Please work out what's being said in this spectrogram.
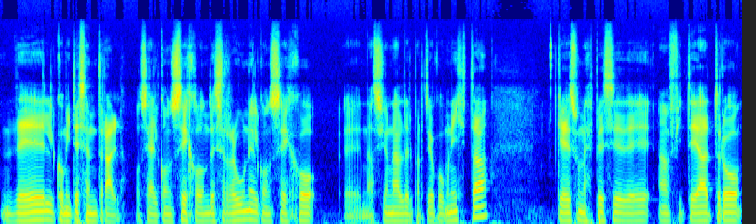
del Comité Central, o sea, el Consejo, donde se reúne el Consejo eh, Nacional del Partido Comunista, que es una especie de anfiteatro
